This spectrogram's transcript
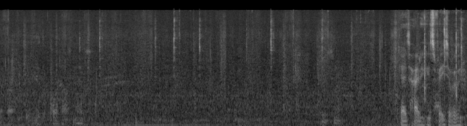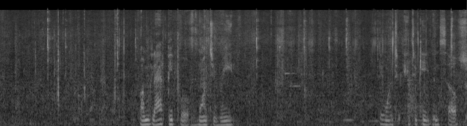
got the- we got the courthouse next. Guy's hiding his face over there. I'm glad people want to read. They want to educate themselves.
